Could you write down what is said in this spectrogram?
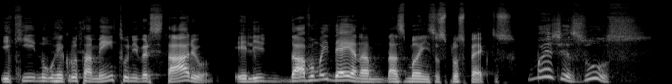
e que no recrutamento universitário ele dava uma ideia na, nas mães dos prospectos. Mas Jesus!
